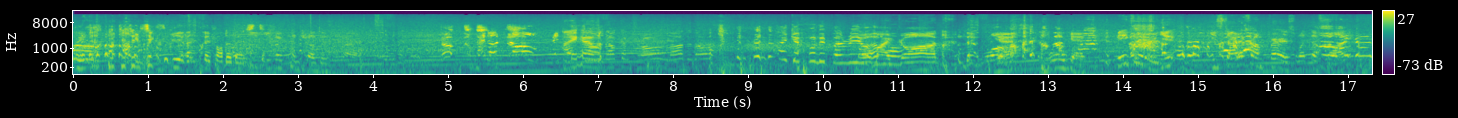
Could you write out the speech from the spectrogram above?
We just put it in 6 gear and pray for the best. Even control this car. No, no, I don't know! I have no control, not at all. I get bullied by Rio. Oh my Amor. god. That was. Yes, we'll get. Miku, you, you started from first, what the fuck? Oh my god.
